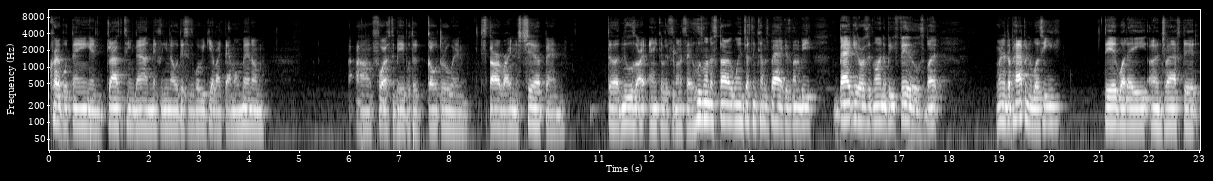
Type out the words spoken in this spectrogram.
credible thing and drives the team down. Next thing you know, this is where we get like that momentum um, for us to be able to go through and start writing this chip. And the news anchor is going to say who's going to start when Justin comes back. Is it going to be Bagent or is it going to be Fields? But what ended up happening was he did what a undrafted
